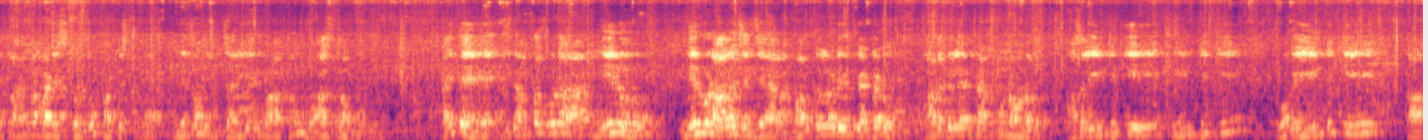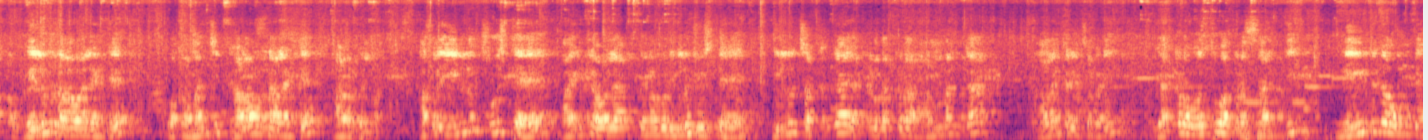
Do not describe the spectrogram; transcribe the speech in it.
ఇట్లా అంగన్వాడీ స్కూల్కు పంపిస్తున్నారు. నిజం ఇది జరిగేది మాత్రం వాస్తవం అయితే ఇదంతా కూడా మీరు మీరు కూడా ఆలోచన చేయాలి? మగపిల్లడు ఏం పెట్టాడు? ఆడపిల్ల ఏం పెట్టకుండా ఉండదు. అసలు ఇంటికి ఇంటికి ఒక ఇంటికి వెలుగు రావాలంటే ఒక మంచి కళ ఉండాలంటే ఆడపిల్ల. అసలు ఇల్లు చూస్తే ఆ ఇంట్లో ఎవరు లేకపోయినా కూడా ఇల్లు చూస్తే ఇల్లు చక్కగా ఎక్కడిదక్కడ అందంగా అలంకరించబడి ఎక్కడ వస్తువు అక్కడ సర్ది నీట్గా ఉండే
